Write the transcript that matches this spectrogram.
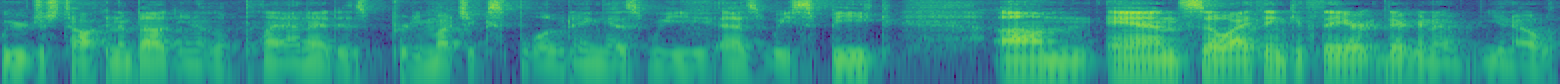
We were just talking about, you know, the planet is pretty much exploding as we as we speak. Um, and so I think if they're they're gonna, you know,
